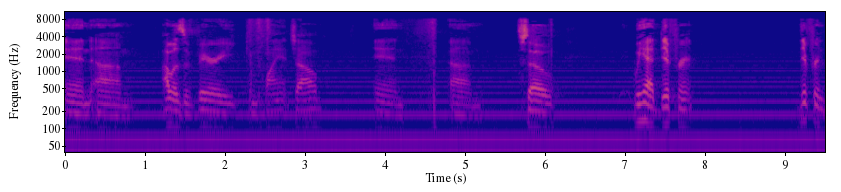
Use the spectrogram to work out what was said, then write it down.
and um, I was a very compliant child, and um, so we had different different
